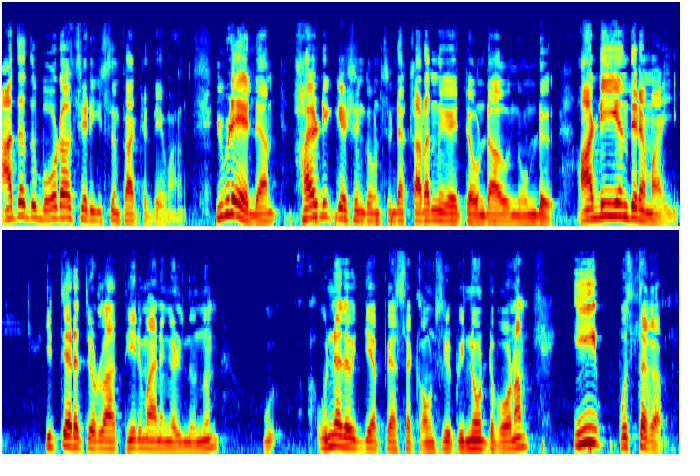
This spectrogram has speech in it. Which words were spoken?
അതത് ബോർഡ് ഓഫ് സ്റ്റഡീസും ഫാക്കൽറ്റിയുമാണ് ഇവിടെയെല്ലാം ഹയർ എഡ്യൂക്കേഷൻ കൗൺസിലിന്റെ കടന്നുകയറ്റം ഉണ്ടാകുന്നുണ്ട് അടിയന്തിരമായി ഇത്തരത്തിലുള്ള തീരുമാനങ്ങളിൽ നിന്നും ഉന്നത വിദ്യാഭ്യാസ കൗൺസിൽ പിന്നോട്ട് പോകണം. ഈ പുസ്തകം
